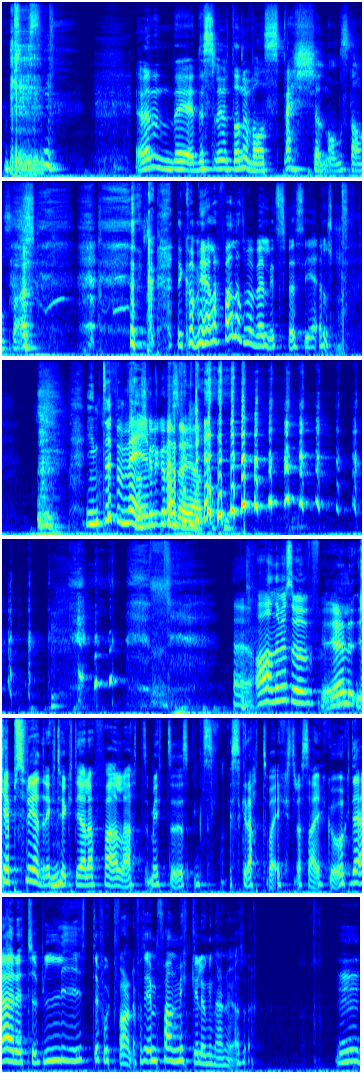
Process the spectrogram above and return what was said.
Jag vet inte, det, det slutar nog vara en special någonstans där. Det kommer i alla fall att vara väldigt speciellt. Inte för mig, Jag skulle kunna men för dig. att, Ja, nej men så jag är li- Keps Fredrik tyckte i alla fall att mitt eh, skratt var extra psycho och det är det typ lite fortfarande fast jag är fan mycket lugnare nu alltså. mm,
